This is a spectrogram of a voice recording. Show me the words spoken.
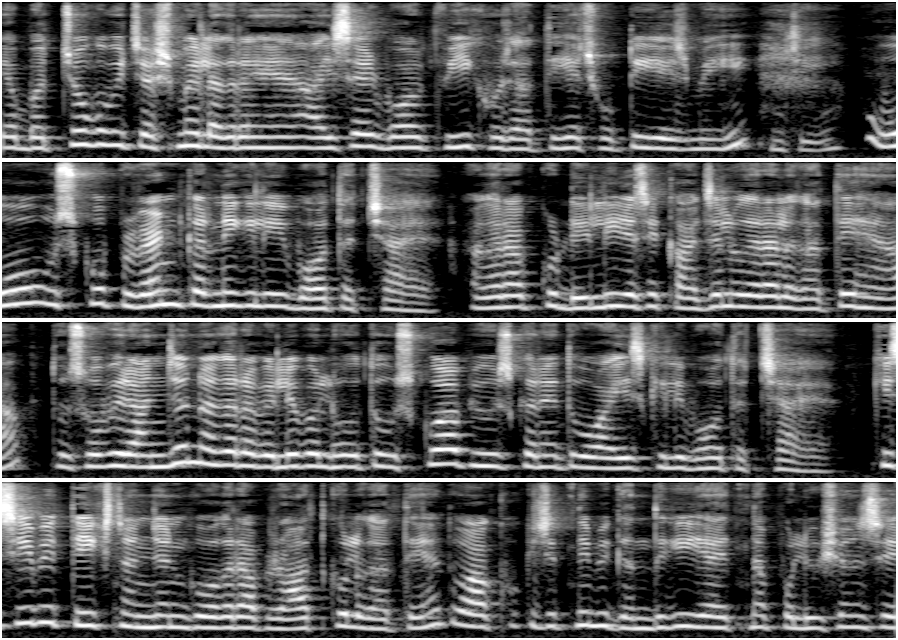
या बच्चों को भी चश्मे लग रहे हैं आई साइड बहुत वीक हो जाती है छोटी एज में ही जी। वो उसको प्रिवेंट करने के लिए बहुत अच्छा है। अगर आपको डेली जैसे काजल वगैरह लगाते हैं आप तो सोविरांजन अगर अवेलेबल हो तो उसको आप यूज़ करें तो वो आइज़ के लिए बहुत अच्छा है। किसी भी तीक्ष्ण अंजन को अगर आप रात को लगाते हैं तो आँखों की जितनी भी गंदगी है इतना पोल्यूशन से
